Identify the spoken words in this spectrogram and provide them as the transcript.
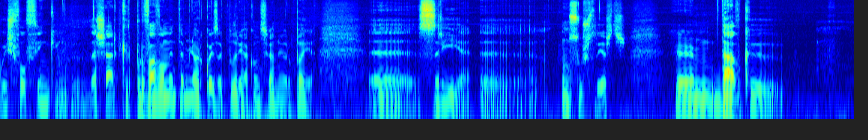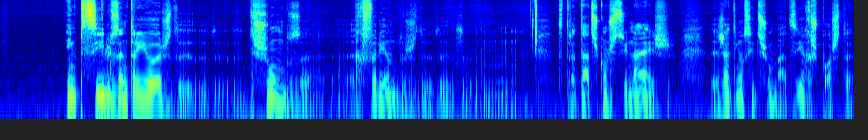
wishful thinking, de, de achar que provavelmente a melhor coisa que poderia acontecer na União Europeia seria um susto destes, um, dado que empecilhos anteriores de, de, de chumbos a, a referendos de, tratados constitucionais já tinham sido chumbados e a resposta,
